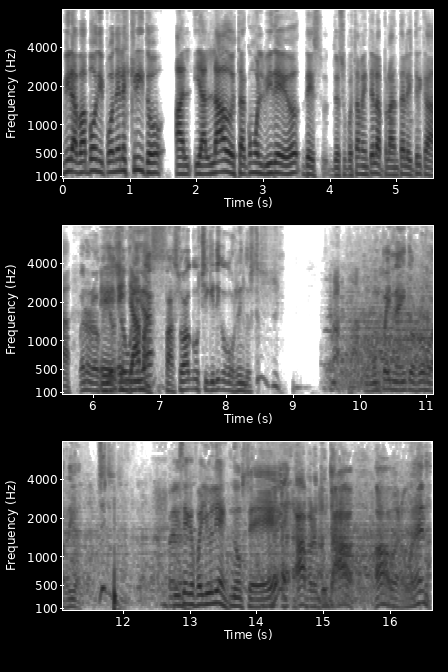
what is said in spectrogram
mira, Bad Bunny pone el escrito al, y al lado está como el video de, de supuestamente la planta eléctrica Bueno, los eh, en llamas. pasó algo chiquitico corriendo. Con un peinadito rojo arriba. Dice que fue Julián. No sé. Ah, pero tú estabas. Ah, bueno, bueno.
